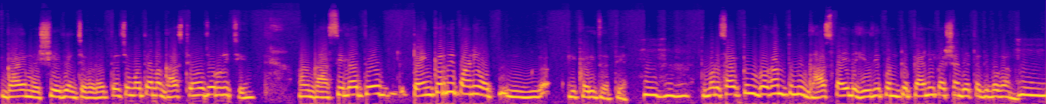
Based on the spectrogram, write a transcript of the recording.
गाय म्हशी आहे त्यांच्याकडे त्याच्यामुळे त्यांना घास ठेवणं जरुरीचे आणि घासीला ते टँकरने पाणी हे करीत होते. तुम्हाला साहेब तुम्ही बघा ना तुम्ही घास पाहिलं हिरवी पण ते पाणी कशा देतात ते बघा ना.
